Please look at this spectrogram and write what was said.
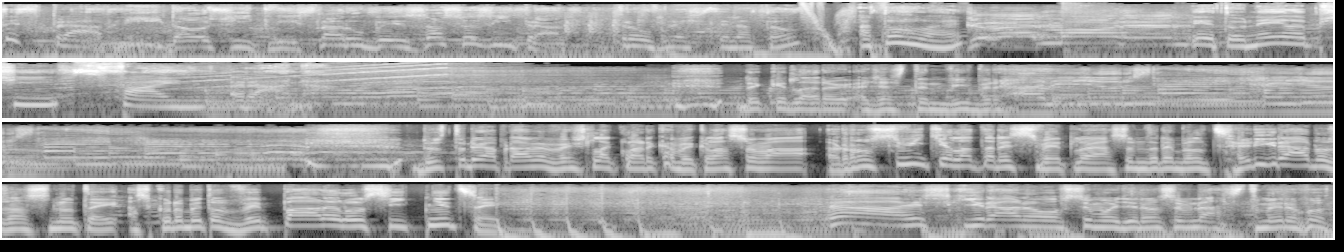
ty správný. Další kvíz na ruby zase zítra. Troufneš si na to? A tohle je to nejlepší z Fine rána. Decade Leroy a Justin Bieber. Do studia právě vešla Klarka Vyklasová, rozsvítila tady světlo, já jsem tady byl celý ráno zasnutý a skoro by to vypálilo sítnici. Já, hezký ráno, 8 hodin 18 minut.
